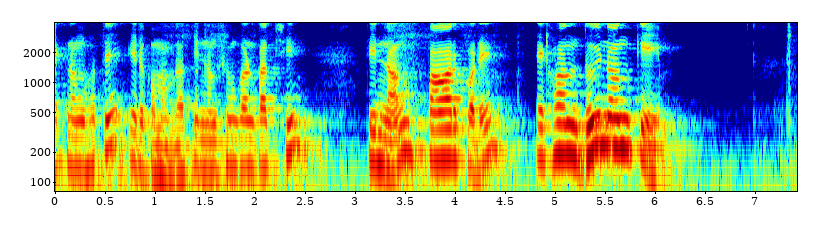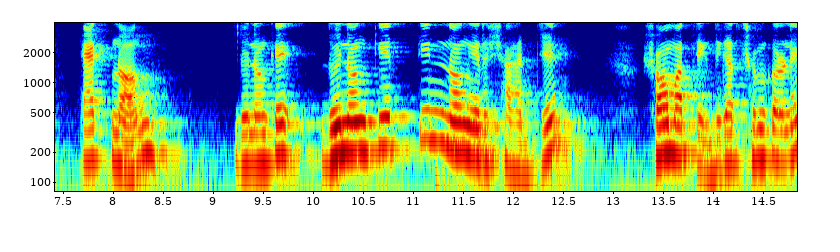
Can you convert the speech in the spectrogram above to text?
এক নং হতে এরকম আমরা তিন নং সমীকরণ পাচ্ছি। তিন নং পাওয়ার পরে এখন দুই নংকে এক নং, দুই নংকে দুই নংকে তিন নংয়ের সাহায্যে সমাত্রিক দ্বিঘাত সমীকরণে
